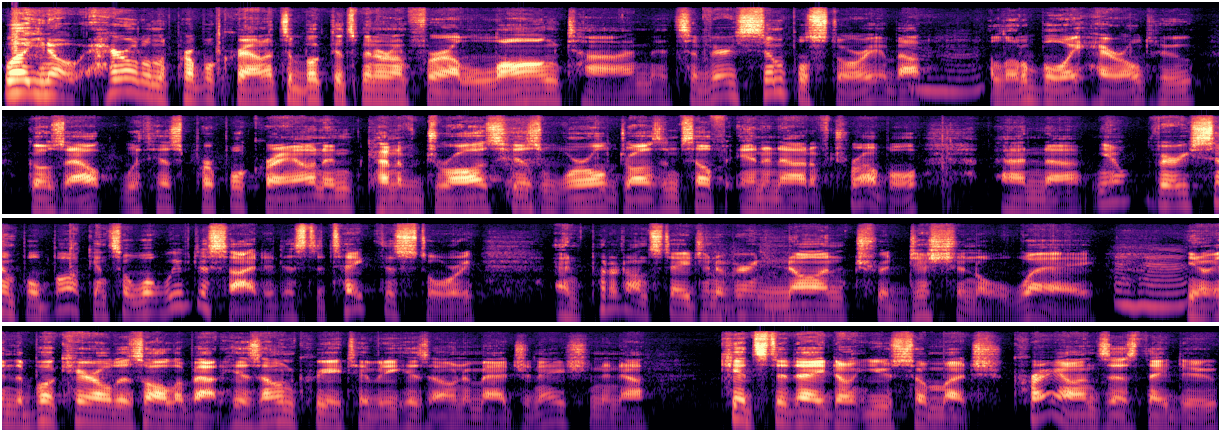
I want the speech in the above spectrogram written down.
Well, you know, Harold and the Purple Crayon, it's a book that's been around for a long time. It's a very simple story about mm -hmm. a little boy, Harold, who goes out with his purple crayon and kind of draws his world, draws himself in and out of trouble. And, uh, you know, very simple book. And so what we've decided is to take this story and put it on stage in a very non-traditional way. Mm -hmm. You know, in the book, Harold is all about his own creativity, his own imagination. And now kids today don't use so much crayons as they do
